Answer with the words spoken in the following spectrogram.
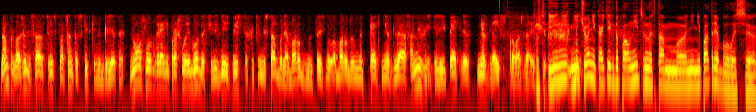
нам предложили сразу 30% скидки на билеты. Но, условно говоря, не прошло и года. Через 9 месяцев эти места были оборудованы. То есть было оборудовано 5 мест для самих зрителей и 5 мест для их сопровождающих. Слушайте, и ни- ничего, никаких дополнительных там э, не, не потребовалось, э,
